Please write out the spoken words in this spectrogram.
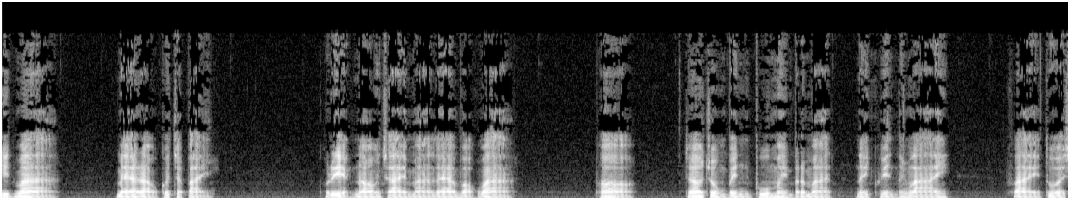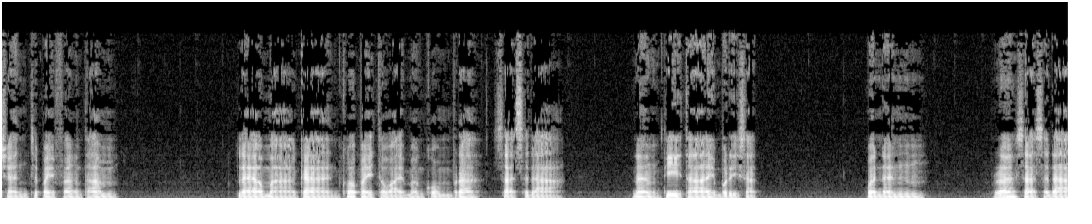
คิดว่า แม้เราก็จะไป เรียกน้องชายมาแล้วบอกว่า พ่อเจ้าจงเป็นผู้ไม่ประมาทในเกวียนทั้งหลาย ฝ่ายตัวฉันจะไปฟังธรรม แล้วมหาการก็ไปถวายบังคมพระศาสดา นั่งที่ท้ายบริษัท วันนั้น พระศาสดา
